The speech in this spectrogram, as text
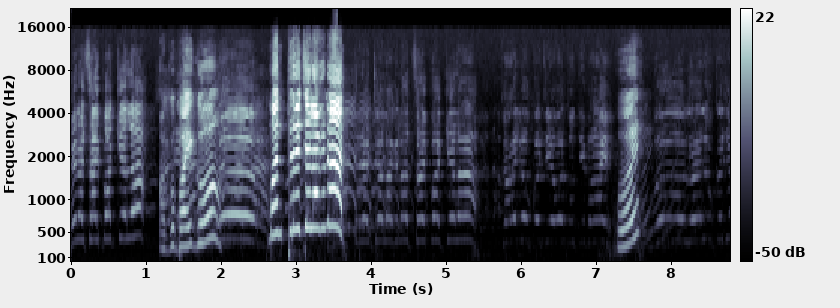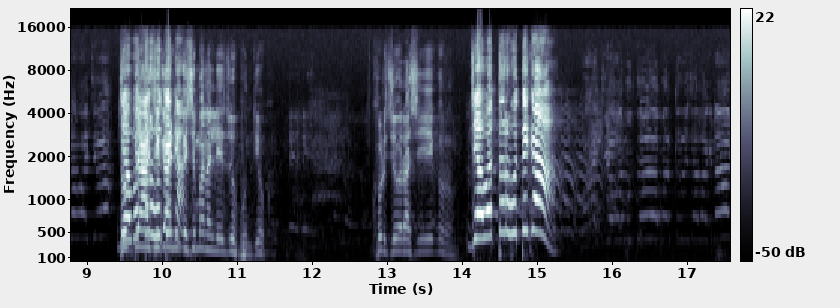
हे ना स्वयंपाक केला? अगो बाई गो. हो, मंत्र्याच्या लग्नात? मंत्र्याच्या लग्नात स्वयंपाक केला. काय लोक जेवत होती बाय होय. हो लय लोक जेवायच्या. जेवत तुमची तर आजी होती गाणी का? कशी म्हणाली झोपून ती हो. खुर्चीवर अशी हे करून. जेवत तर होती का? काय जेवण होतं मंत्र्याच्या लग्नात.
